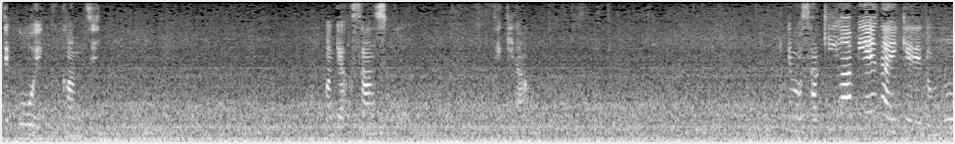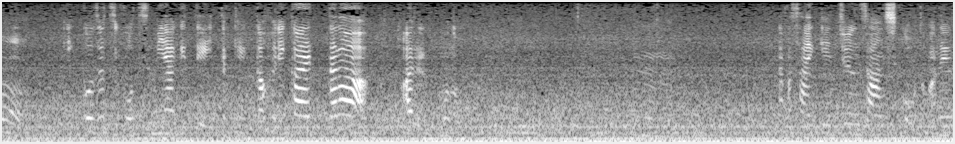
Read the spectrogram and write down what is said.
てこういく感じ、まあ、逆算思考的なでも先が見えないけれども一個ずつこう積み上げていった結果振り返ったらあるもの。うん。なんか最近純算思考とかね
